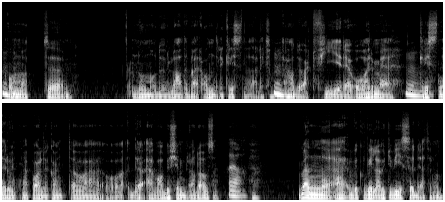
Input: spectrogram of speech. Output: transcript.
Mhm. om at uh, nå må du la det være andre kristne der, liksom. Mhm. Jeg hadde jo vært fire år med kristne rundt meg på alle kanter, og jeg, og det, jeg var bekymra da, altså. ja. Men eh, jeg ville jo ikke vise det til noen.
